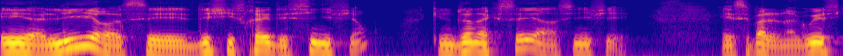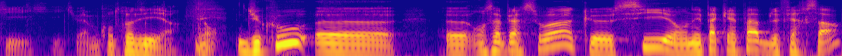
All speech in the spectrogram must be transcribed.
Et euh, lire, c'est déchiffrer des signifiants qui nous donnent accès à un signifié. Et c'est pas le linguiste qui, va me contredire. Du coup, euh, on s'aperçoit que si on n'est pas capable de faire ça,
